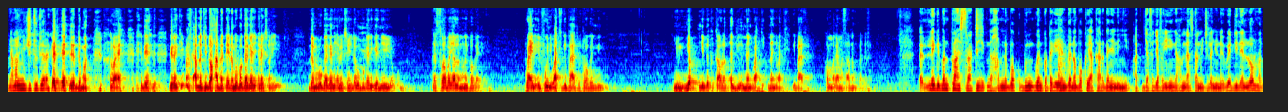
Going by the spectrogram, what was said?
ñamal ñu ci tuuti rek. de mo waaye dina kii parce que am na ci doo xam ne tey dama bëgg a gañ élection yi dama bëgg a gañ élection yi dama bëgg a gañ yi ñëw te sooba yàlla mën nañu ko gañ waaye il faut ñu wàcc base bi toog ak nit ñun ñëpp ñu dëkk Kaolack ak nañ wàcc nañ wàcc ci base bi comme Mariama Sarr na mu koy defee. Léegi ban plan stratégique nga xam ne bokk bu ngeen ko tegee yéen benn bokk yaakaar gañe nit ñi ak jafe-jafe yi nga xam ne askan wi ci la ñu ne weddi leen loolu nag.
